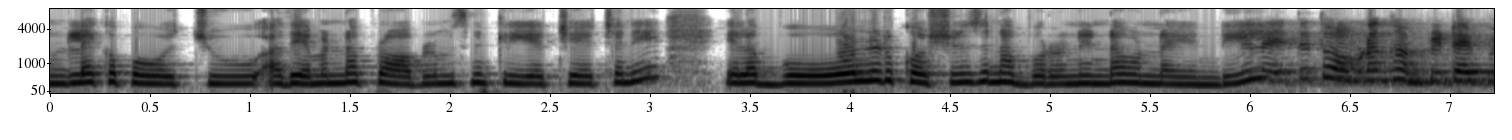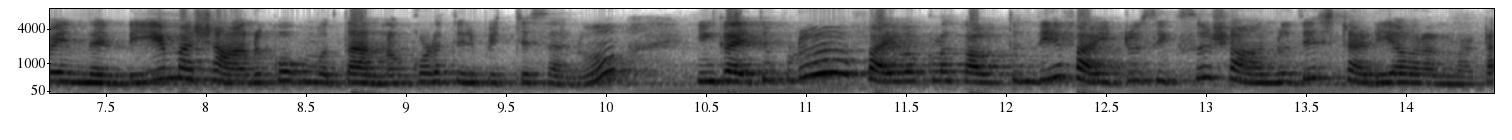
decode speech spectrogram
ఉండలేకపోవచ్చు. అదేమన్నా ప్రాబ్లమ్స్ని క్రియేట్ చేయొచ్చని ఇలా బోల్డ్ క్వశ్చన్స్ నా బుర్ర నిండా ఉన్నాయండి. అయితే తోమడం కంప్లీట్ అయిపోయిందండి. మా షానుకు ఒక మొత్తం అన్నం కూడా తినిపించేశాను ఇంకైతే ఇప్పుడు ఫైవ్ ఓ క్లాక్ అవుతుంది. ఫైవ్ టు సిక్స్ షానుది స్టడీ అవర్ అనమాట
